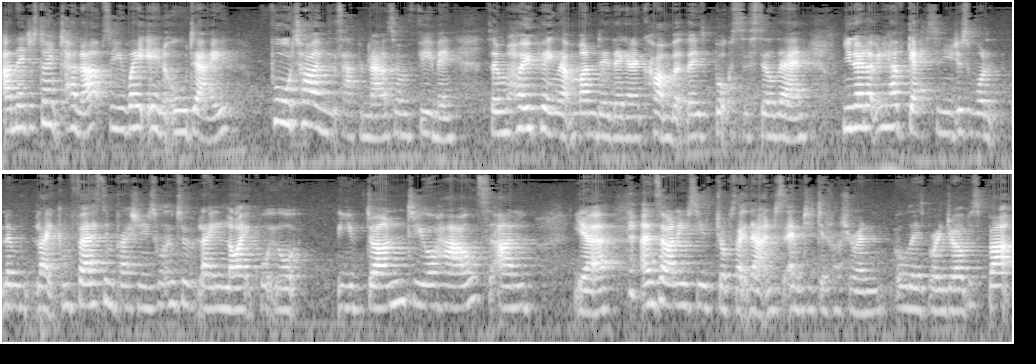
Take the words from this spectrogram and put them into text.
And they just don't turn up, so you wait in all day four times it's happened now, so I'm fuming. So I'm hoping that Monday they're gonna come, but those boxes are still there. And you know, like when you have guests and you just want them, like, first impression, you just want them to like like what you're you've done to your house, and yeah. And so I need to do jobs like that and just empty dishwasher and all those boring jobs. But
